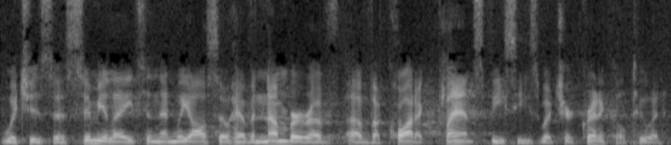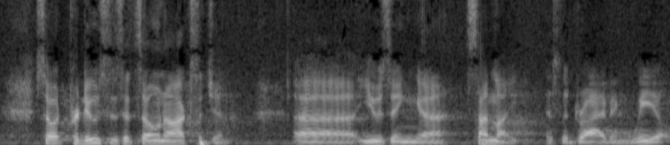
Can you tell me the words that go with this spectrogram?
which is uh, simulates, and then we also have a number of, of aquatic plant species which are critical to it. So it produces its own oxygen uh, using uh, sunlight as the driving wheel.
